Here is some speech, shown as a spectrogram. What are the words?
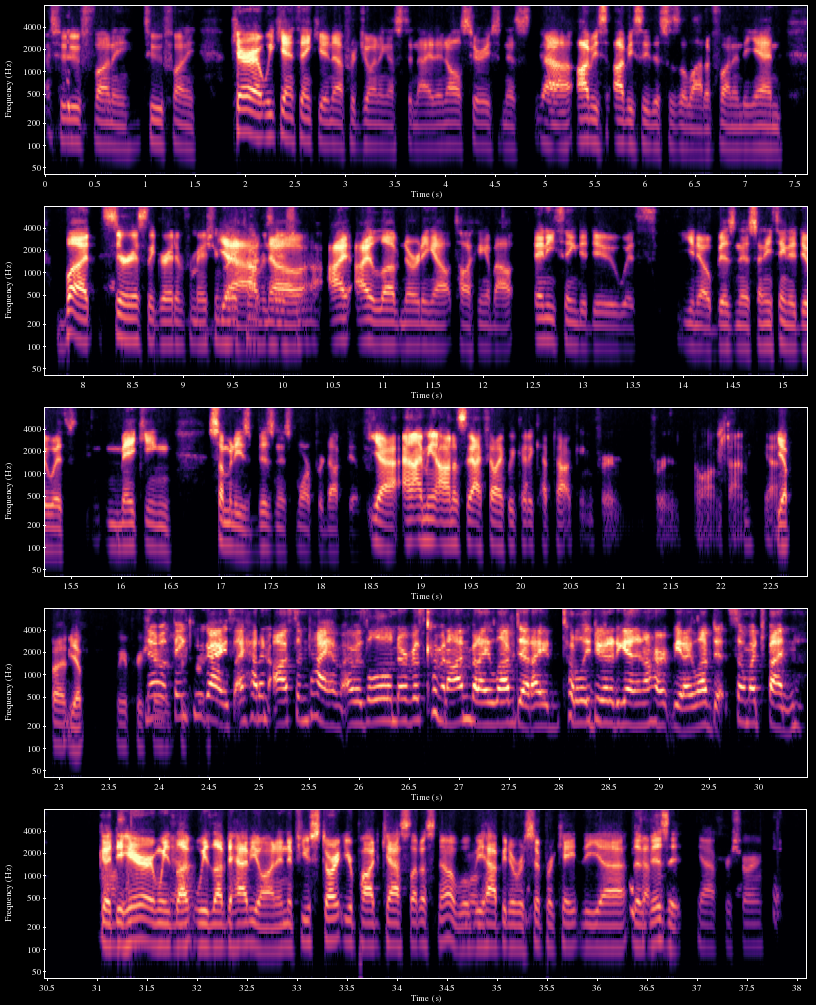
too funny too funny kara we can't thank you enough for joining us tonight in all seriousness Yeah. uh obviously obviously this was a lot of fun in the end but Seriously, great information. great yeah conversation. no i i love nerding out talking about anything to do with you know business anything to do with making somebody's business more productive Yeah, and I mean honestly, I feel like we could have kept talking for for a long time. Yeah. Yep, But yep. we appreciate no, it. for thank you guys. I had an awesome time. I was a little nervous coming on, but I loved it. I'd totally do it again in a heartbeat. I loved it. So much fun. Good to hear and we'd love we'd love to have you on and if you start your podcast let us know we'll be happy to reciprocate the uh the Definitely. visit Yeah, for sure.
